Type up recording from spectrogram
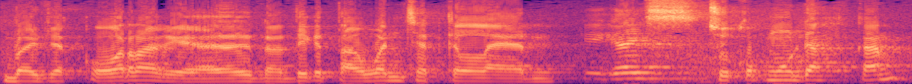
banyak orang ya. Nanti ketahuan chat kalian. Oke okay guys. Cukup mudah kan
